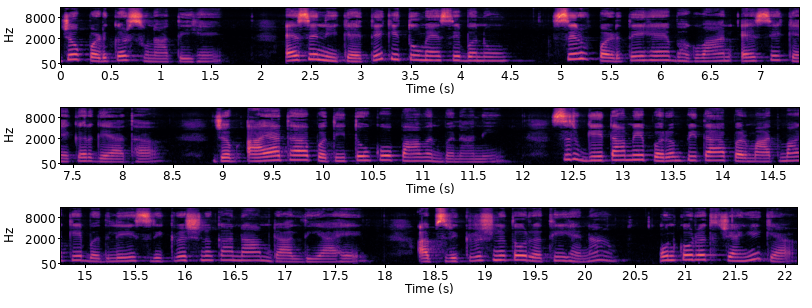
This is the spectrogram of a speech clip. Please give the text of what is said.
जो पढ़कर सुनाते हैं। ऐसे नहीं कहते कि तुम ऐसे बनो। सिर्फ़ पढ़ते हैं भगवान ऐसे कहकर गया था। जब आया था पतितों को पावन बनाने, सिर्फ़ गीता में परमपिता परमात्मा के बदले श्री कृष्ण का नाम डाल दिया है। अब श्री कृष्ण तो रथी है ना? उनको रथ चाहिए क्या?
